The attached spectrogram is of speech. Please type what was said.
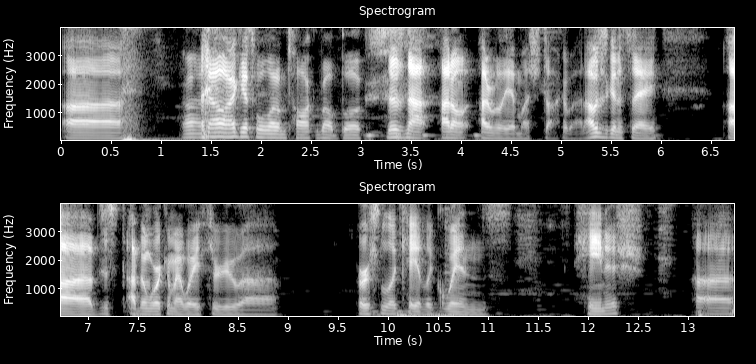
Uh, Uh, no, I guess we'll let him talk about books. there's not. I don't. I don't really have much to talk about. I was just gonna say, uh, just I've been working my way through uh, Ursula K. Le Guin's Hainish uh,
